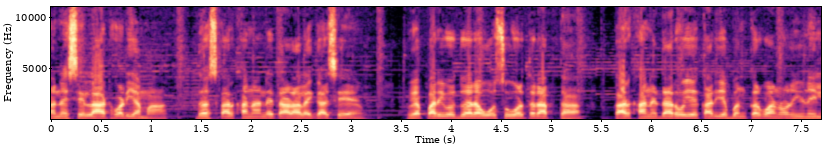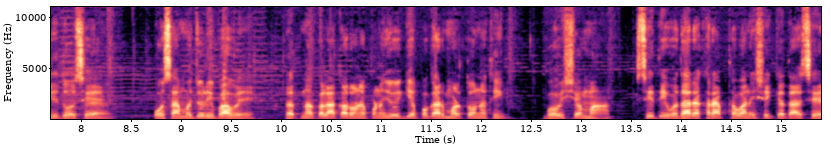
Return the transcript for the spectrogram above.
અને છેલ્લા અઠવાડિયામાં દસ કારખાનાને તાળા લાગ્યા છે. વેપારીઓ દ્વારા ઓછું વળતર આપતા કારખાનેદારોએ કાર્ય બંધ કરવાનો નિર્ણય લીધો છે. ઓછા મજૂરી ભાવે રત્ન કલાકારોને પણ યોગ્ય પગાર મળતો નથી. ભવિષ્યમાં સ્થિતિ વધારે ખરાબ થવાની શક્યતા છે.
